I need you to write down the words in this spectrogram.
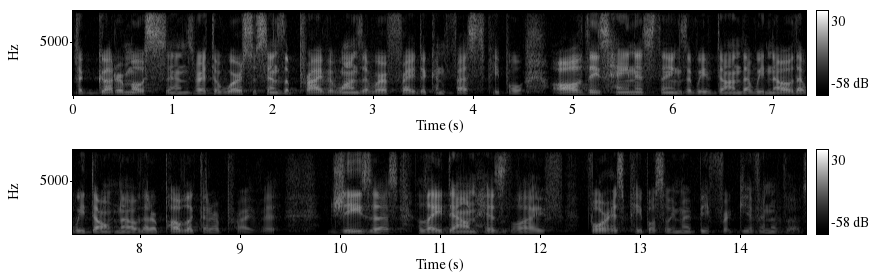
the guttermost sins, right? The worst of sins, the private ones that we're afraid to confess to people, all of these heinous things that we've done that we know that we don't know, that are public, that are private. Jesus laid down his life for his people so we might be forgiven of those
